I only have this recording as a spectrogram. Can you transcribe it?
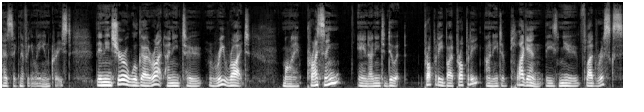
has significantly increased, then the insurer will go, right, I need to rewrite my pricing and I need to do it property by property. I need to plug in these new flood risks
